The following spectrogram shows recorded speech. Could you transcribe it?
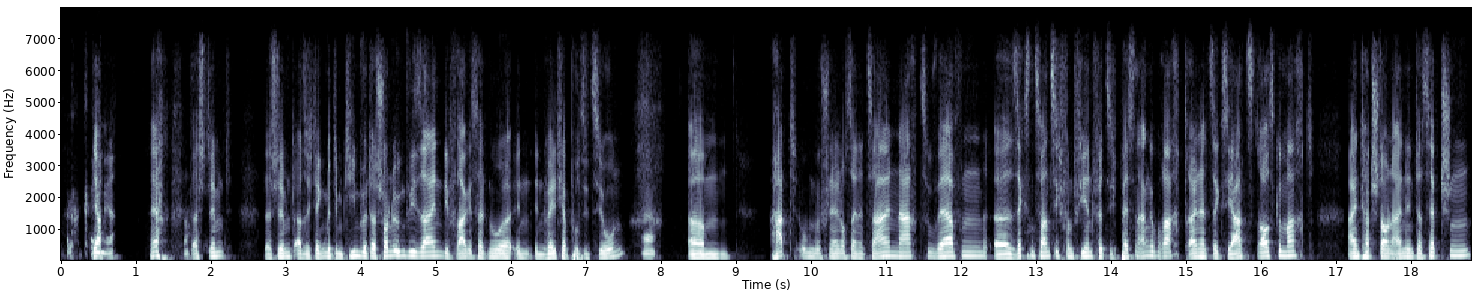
ja. Mehr. Ja, das stimmt. Das stimmt. Also ich denke, mit dem Team wird das schon irgendwie sein. Die Frage ist halt nur, in, in welcher Position. Ja. Ähm, hat, um schnell noch seine Zahlen nachzuwerfen, äh, 26 von 44 Pässen angebracht, 306 Yards draus gemacht, ein Touchdown, eine Interception,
